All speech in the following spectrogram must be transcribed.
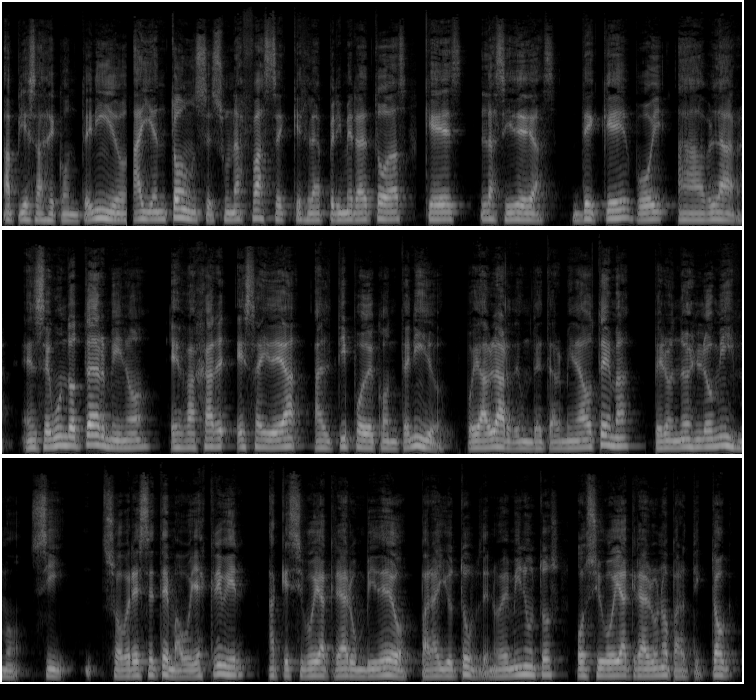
a piezas de contenido. Hay entonces una fase que es la primera de todas, que es las ideas. ¿De qué voy a hablar? En segundo término, es bajar esa idea al tipo de contenido. Voy a hablar de un determinado tema, pero no es lo mismo si sobre ese tema voy a escribir a que si voy a crear un video para YouTube de 9 minutos o si voy a crear uno para TikTok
